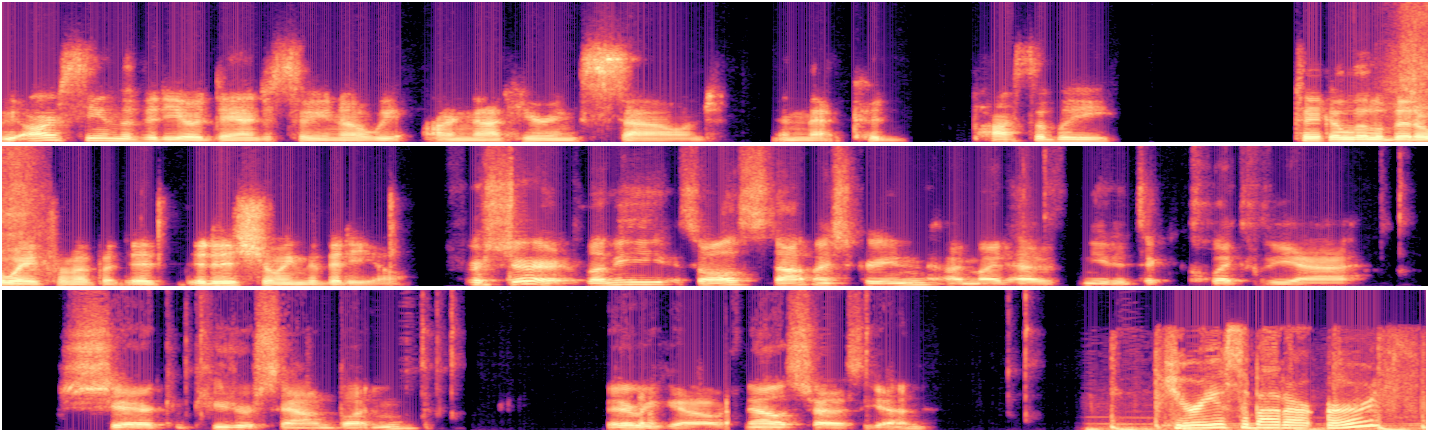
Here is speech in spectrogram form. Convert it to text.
We are seeing the video, Dan, just so you know, we are not hearing sound, and that could possibly take a little bit away from it, but it, it is showing the video. For sure. Let me, so I'll stop my screen. I might have needed to click the uh, share computer sound button. There we go. Now let's try this again. Curious about our Earth?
